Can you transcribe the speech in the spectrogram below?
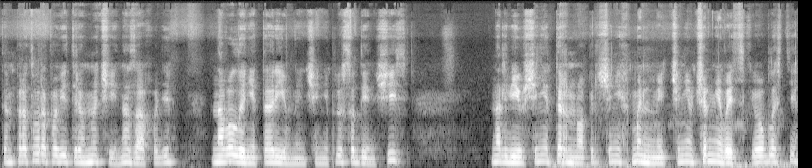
Температура повітря вночі на заході, на Волині та Рівненщині плюс 1,6 на Львівщині, Тернопільщині, Хмельниччині, в Чернівецькій області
